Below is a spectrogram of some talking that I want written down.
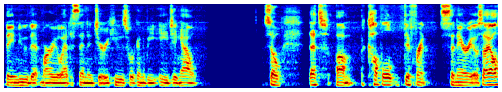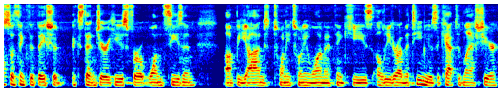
they knew that Mario Addison and Jerry Hughes were going to be aging out. So that's um, a couple different scenarios. I also think that they should extend Jerry Hughes for one season uh, beyond 2021. I think he's a leader on the team. He was a captain last year.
